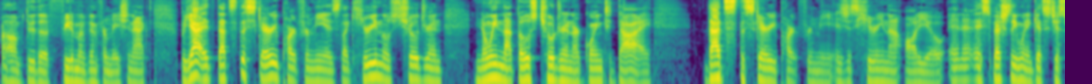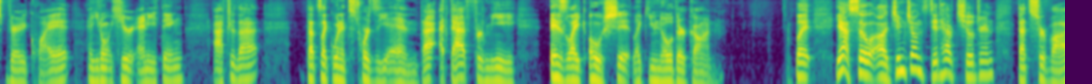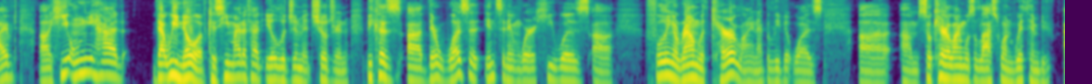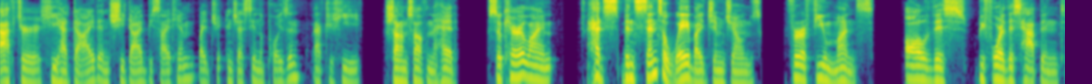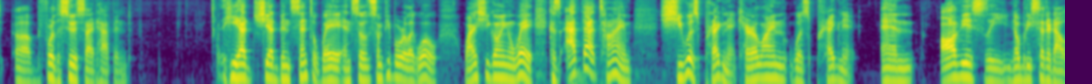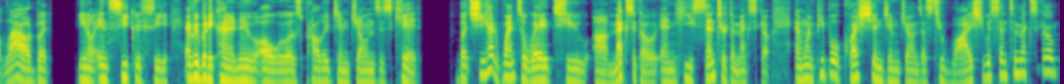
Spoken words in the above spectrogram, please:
Um, through the Freedom of Information Act. But yeah, it, that's the scary part for me is like hearing those children, knowing that those children are going to die that's the scary part for me is just hearing that audio. And especially when it gets just very quiet and you don't hear anything after that that's like when it's towards the end. That that for me is like oh shit like you know they're gone. But yeah so uh, jim jones did have children that survived. Uh, he only had that we know of because he might have had illegitimate children because uh, there was an incident where he was uh, fooling around with Caroline, I believe it was. Uh, um, so Caroline was the last one with him be- after he had died, and she died beside him by j- ingesting the poison after he shot himself in the head. So Caroline had been sent away by Jim Jones for a few months. All this before this happened, uh, before the suicide happened he had she had been sent away and so some people were like whoa why is she going away? Because at that time she was pregnant. Caroline was pregnant and obviously nobody said it out loud but you know in secrecy everybody kind of knew oh it was probably jim jones's kid. But she had went away to uh, mexico and he sent her to mexico. And when people questioned jim jones as to why she was sent to mexico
